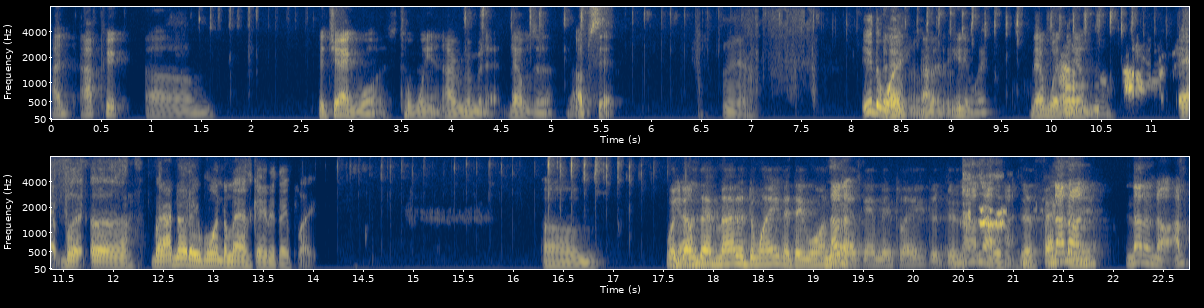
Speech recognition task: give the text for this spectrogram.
I I picked um, the Jaguars to win. I remember that. That was a upset. Yeah. Either but way, it, but anyway, that wasn't them though. I don't remember that, but uh, but I know they won the last game that they played. Um, well, yeah, does I'm, that matter, Dwayne, that they won no, the last no. game they played? Does, no, no, does, does no, no, no, no, no. I'm,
